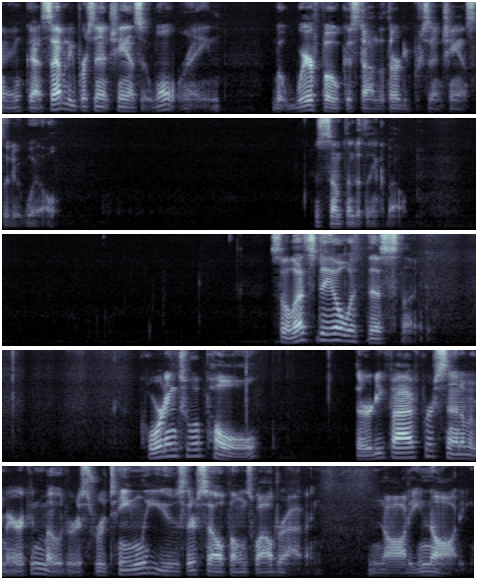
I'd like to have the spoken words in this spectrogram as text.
Okay, got 70% chance it won't rain, but we're focused on the 30% chance that it will. Just something to think about. So let's deal with this thing. According to a poll, 35% of American motorists routinely use their cell phones while driving. Naughty, naughty.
